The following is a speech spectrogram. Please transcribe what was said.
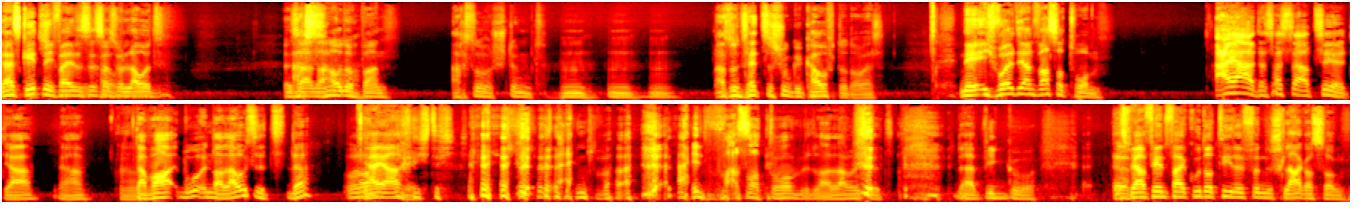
Ja, es geht nicht, weil das ist ja so laut. Das ist Ach an der so. Autobahn. Ach so, stimmt. Hm, hm, hm. Ach, sonst hättest du es schon gekauft oder was? Nee, ich wollte ja einen Wasserturm. Ah ja, das hast du erzählt, ja, ja. Da war wo in der Lausitz, ne? Oder? Ja, ja, richtig. ein, ein Wasserturm in der Lausitz. Na, bingo. Das wäre auf jeden Fall ein guter Titel für einen Schlagersong.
